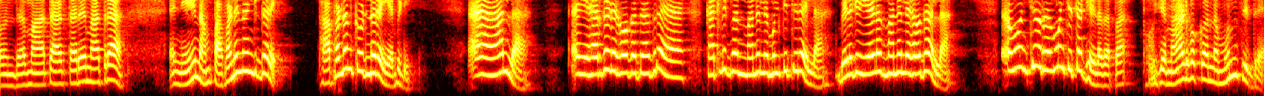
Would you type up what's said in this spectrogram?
ಒಂದ ಮಾತಾಡ್ತಾರೆ ಮಾತ್ರ. ನೀ ನಮ್ಮ ಪಾಪಣ್ಣನಂಗಿದ್ದಾರೆ ಪಾಪಣ್ಣನ ಕೊಡ್ನರಯ್ಯ, ಬಿಡಿ. ಅಲ್ಲ. ಹೊರಗಡೆ ಹೋಗೋದಾದ್ರೆ ಕತ್ಲಿಗೆ ಬಂದು ಮನೇಲೆ ಮುಲ್ಕಿತೀರಲ್ಲ ಬೆಳಗ್ಗೆ ಹೇಳೋದು ಮನೇಲೆ ಹೋದಲ್ಲ ಒಂಚೂರು ಮುಂಚಿತಾಗಿ ಹೇಳೋದಪ್ಪ. ಪೂಜೆ ಮಾಡಬೇಕು ಅನ್ನೋ ಮುನ್ಸಿದ್ರೆ.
